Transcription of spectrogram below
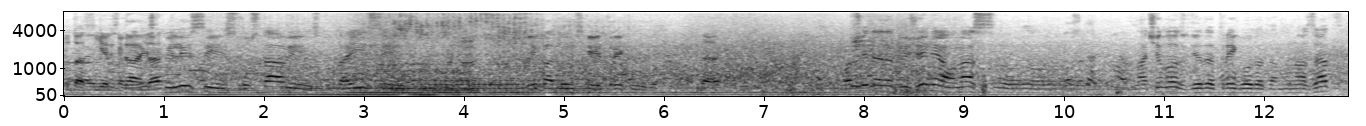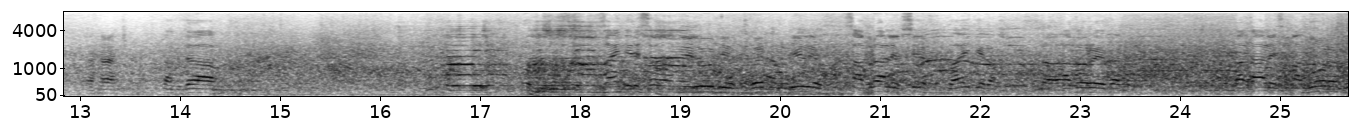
сюда Из- съехали, да, из да? Тбилиси, из Рустави, из Кутаиси и Батумские три клуба. Да. Вообще-то это движение у нас э, началось где-то три года тому назад, Ага. когда заинтересованные люди в этом деле собрали всех байкеров, которые так катались по городу.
